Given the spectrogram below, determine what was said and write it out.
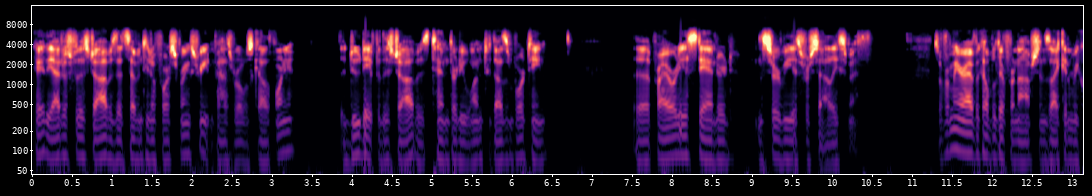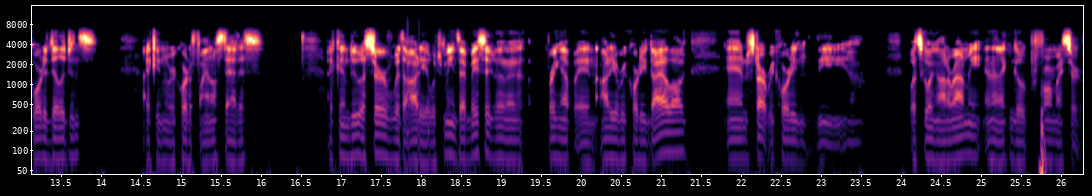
Okay, the address for this job is at 1704 Spring Street in Paso Robles, California. The due date for this job is 10-31-2014. The priority is standard, and the servee is for Sally Smith. So from here I have a couple different options. I can record a diligence, I can record a final status, I can do a serve with audio, which means I'm basically going to bring up an audio recording dialog and start recording the uh, what's going on around me, and then I can go perform my serve.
